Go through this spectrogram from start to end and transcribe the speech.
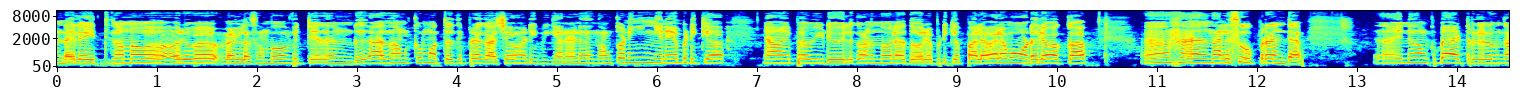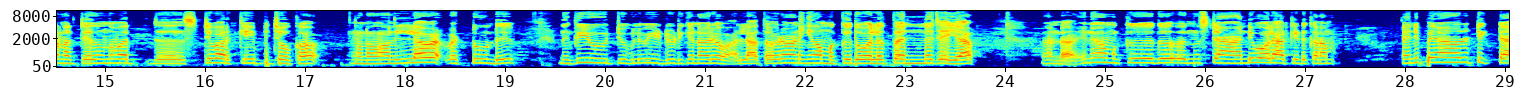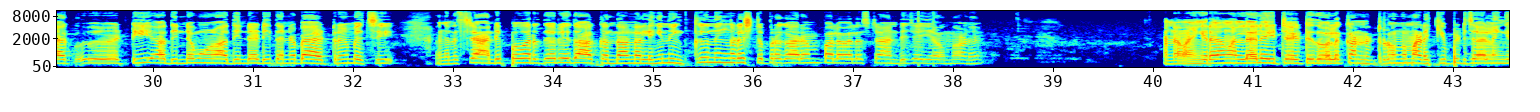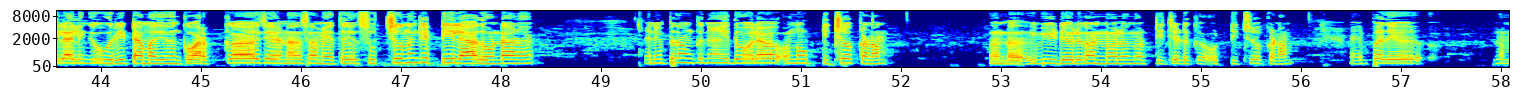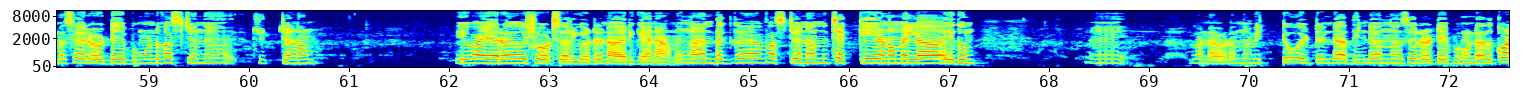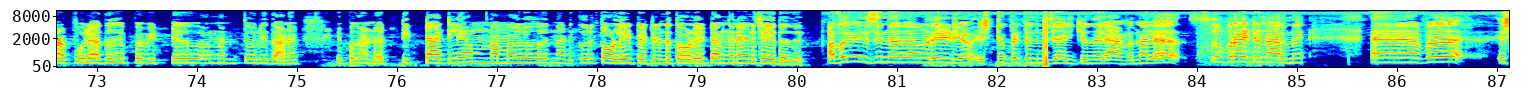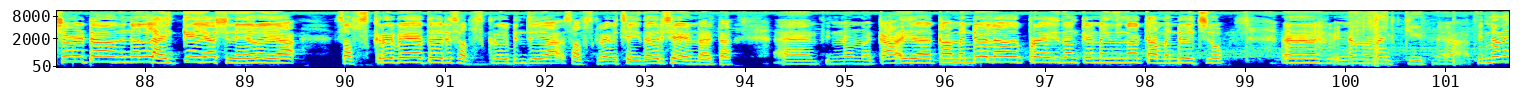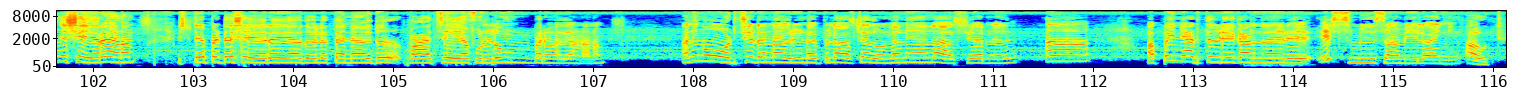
എന്തായാലും ലൈറ്റ് നമ്മൾ ഒരു വെള്ള സംഭവം ഫിറ്റ് ചെയ്തിട്ടുണ്ട് അത് നമുക്ക് മൊത്തത്തിൽ പ്രകാശം അടിപ്പിക്കാനാണ്. നമുക്ക് വേണമെങ്കിൽ ഇങ്ങനെയും പിടിക്കാം. ഞാൻ ഇപ്പോൾ വീഡിയോയിൽ കാണുന്ന പോലെ അതുപോലെ പിടിക്കാം. പല പല മോഡലും ആക്കാം. നല്ല സൂപ്പറുണ്ട് ഇനി നമുക്ക് ബാറ്ററികളും കണക്ട് ചെയ്തൊന്ന് ജസ്റ്റ് വർക്ക് ചെയ്യിപ്പിച്ച് നോക്കാം. അങ്ങനെ നല്ല വെട്ടുമുണ്ട് നിങ്ങൾക്ക് യൂട്യൂബിൽ വീഡിയോ എടുക്കണവരോ അല്ലാത്തവരോ ആണെങ്കിൽ നമുക്ക് ഇതുപോലെ തന്നെ ചെയ്യാം. വേണ്ട. ഇനി നമുക്ക് ഇത് ഒന്ന് സ്റ്റാൻഡ് പോലെ ആക്കി എടുക്കണം. അതിനിപ്പോൾ ഞാൻ ഒരു ടിക് ടാക്ക് വെട്ടി. അതിന്റെ മു അതിന്റെ അടിയിൽ തന്നെ ബാറ്ററിയും വെച്ച്. അങ്ങനെ സ്റ്റാൻഡ് ഇപ്പോൾ വെറുതെ ഒരു ഇതാക്കുന്നതാണ് അല്ലെങ്കിൽ നിങ്ങൾക്ക് നിങ്ങളുടെ ഇഷ്ടപ്രകാരം പല പല സ്റ്റാൻഡ് ചെയ്യാവുന്നതാണ്. എന്നാൽ ഭയങ്കര നല്ല ലേറ്റ് ആയിട്ട് ഇതുപോലെ കണ്ടക്ടർ മടക്കി പിടിച്ചാൽ അല്ലെങ്കിൽ അല്ലെങ്കിൽ ഊരിയിട്ടാൽ മതി. നിങ്ങൾക്ക് വർക്ക് ചെയ്യണ സമയത്ത് സ്വിച്ച് ഒന്നും കിട്ടിയില്ല. അതുകൊണ്ടാണ്. ഇനിയിപ്പോൾ നമുക്ക് ഞാൻ ഇതുപോലെ ഒന്ന് ഒട്ടിച്ച് വെക്കണം. അതുകൊണ്ട് ഈ വീഡിയോയിൽ കാണുന്ന പോലെ ഒന്ന് ഒട്ടിച്ചെടുക്കുക ഒട്ടിച്ച് വെക്കണം. ഇപ്പോൾ ഇത് നമ്മൾ സെലോ ടേപ്പും കൊണ്ട് ഫസ്റ്റ് ഒന്ന് ചുറ്റണം. ഈ വയറ് ഷോർട്ട് സർക്യൂട്ട് ഉണ്ടായിരിക്കാനാണ് നിങ്ങൾ എന്തൊക്കെ ഫസ്റ്റ് തന്നെ ഒന്ന് ചെക്ക് ചെയ്യണം എല്ലാ ഇതും. കണ്ട? അവിടെ ഒന്ന് വിട്ട് പോയിട്ടുണ്ട്. അതിന്റെ ഒന്ന് സെലോ ടേപ്പ് കൊണ്ട്. അത് കുഴപ്പമില്ല. അത് ഇപ്പോൾ വിട്ട് അങ്ങനത്തെ ഒരു ഇതാണ്. ഇപ്പോൾ കണ്ട? ടിക് ടാക്കിൽ നമ്മൾ നടുക്കൊരു തൊളി ഇട്ടിട്ടുണ്ട്. തുളി ഇട്ട് അങ്ങനെയാണ് ചെയ്തത്. അപ്പോൾ ഇന്നത്തെ നമ്മുടെ വീഡിയോ ഇഷ്ടപ്പെട്ടെന്ന് വിചാരിക്കുന്നില്ല അപ്പം നല്ല സൂപ്പറായിട്ടുണ്ടായിരുന്നു അപ്പോൾ ഇഷ്ടപ്പെട്ട നിങ്ങൾ ലൈക്ക് ചെയ്യുക ഷെയർ ചെയ്യുക സബ്സ്ക്രൈബ് ചെയ്യാത്തവർ സബ്സ്ക്രൈബും ചെയ്യുക. സബ്സ്ക്രൈബ് ചെയ്തവർ ചെയ്യണ്ട കേട്ടോ. പിന്നെ കമന്റ് വല്ല ഇതൊക്കെ ഉണ്ടെങ്കിൽ നിങ്ങൾ കമന്റ് വെച്ചു. പിന്നെ ഒന്നും എനിക്ക് പിന്നെ നിങ്ങൾ ഷെയർ ചെയ്യണം. ഇഷ്ടപ്പെട്ട ഷെയർ ചെയ്യുക അതുപോലെ തന്നെ ഇത് വാച്ച് ചെയ്യുക ഫുള്ളും പരമാവധി കാണണം. അത് നിങ്ങൾ ഓടിച്ചിടേണ്ടവരുണ്ടാവും ഇപ്പോൾ ലാസ്റ്റ് അതുകൊണ്ടാണ് ഞാൻ ലാസ്റ്റ് പറഞ്ഞത്. ആ അപ്പം ഇനി അടുത്ത വീഡിയോ കാണുന്നവരെ ഇറ്റ്സ് മീ സമീൽ വൈനിങ് ഔട്ട്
